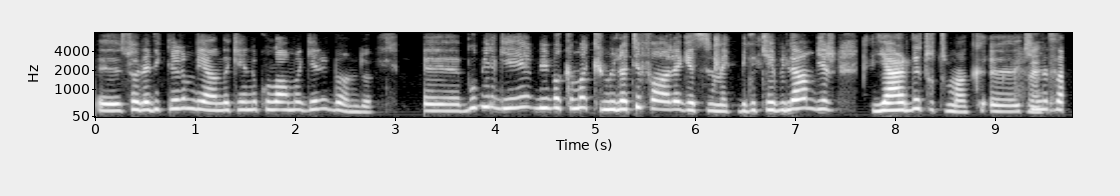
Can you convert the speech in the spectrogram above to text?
e, söylediklerim bir anda kendi kulağıma geri döndü. E, bu bilgiyi bir bakıma kümülatif hale getirmek, birikebilen bir yerde tutmak, e, kimi evet. zaman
